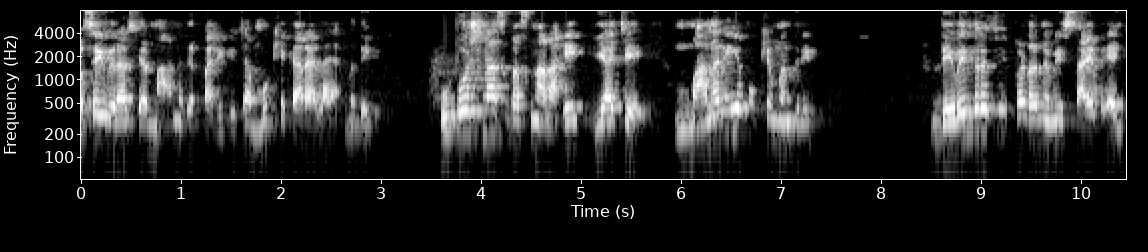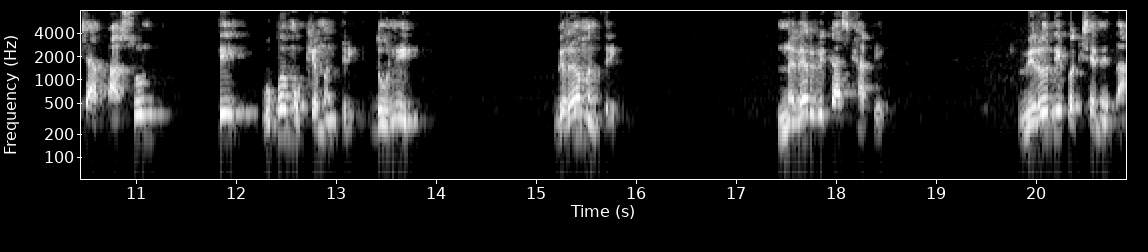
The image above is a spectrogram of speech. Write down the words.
वसई विरार शहर महानगरपालिकेच्या मुख्य कार्यालयामध्ये उपोषणास बसणार आहे याचे माननीय मुख्यमंत्री देवेंद्रजी फडणवीस साहेब यांच्यापासून ते उपमुख्यमंत्री दोन्ही गृहमंत्री नगर विकास खाते विरोधी पक्षनेता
